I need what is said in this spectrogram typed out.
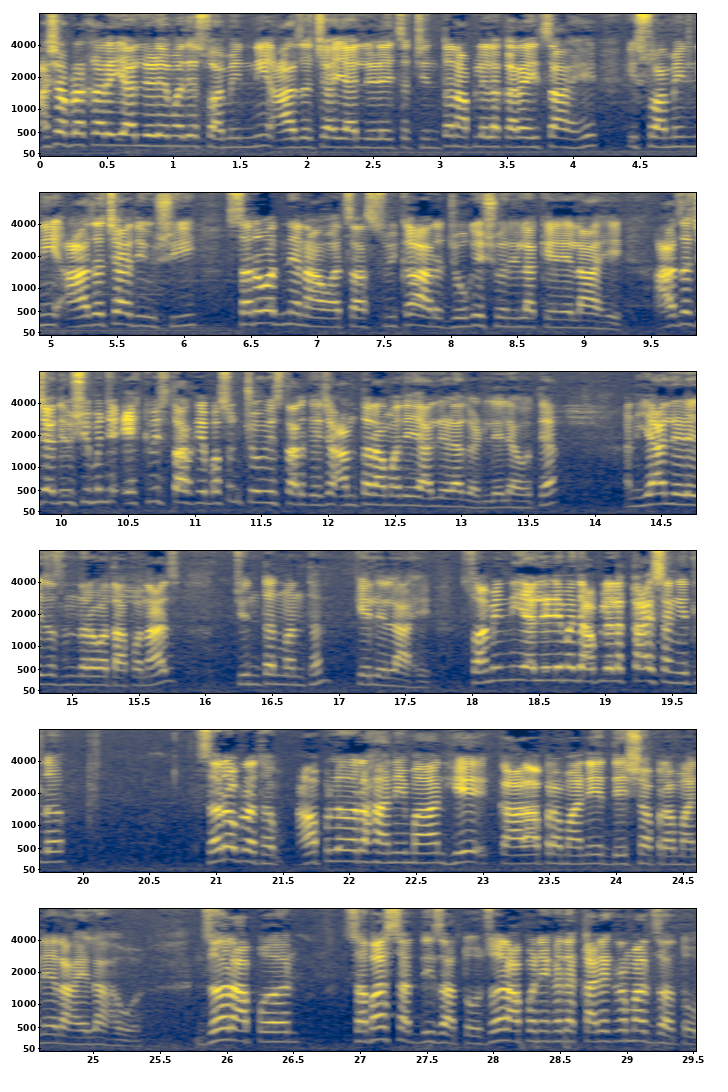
अशा प्रकारे या लिळेमध्ये स्वामींनी आजच्या या लिळेचं चिंतन आपल्याला करायचं आहे की स्वामींनी आजच्या दिवशी सर्वज्ञ नावाचा स्वीकार जोगेश्वरीला केलेला आहे. आजच्या दिवशी म्हणजे एकवीस तारखेपासून चोवीस तारखेच्या अंतरामध्ये या लिळ्या घडलेल्या होत्या. आणि या लिळेच्या संदर्भात आपण आज चिंतन मंथन केलेलं आहे. स्वामींनी या लिळेमध्ये आपल्याला काय सांगितलं? सर्वप्रथम आपलं राहणीमान हे काळाप्रमाणे देशाप्रमाणे राहायला हवं. जर आपण सभासाधी जातो जर आपण एखाद्या कार्यक्रमात जातो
